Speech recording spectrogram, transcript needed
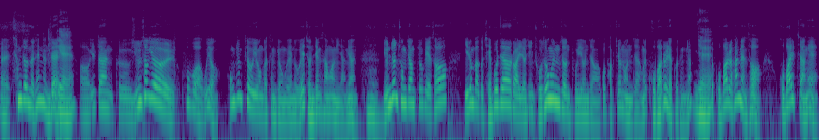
네, 참전을 했는데 예. 어, 일단 그 윤석열 후보하고요. 홍준표 의원 같은 경우에는 왜 전쟁 상황이냐면 음. 윤전 총장 쪽에서 이른바 그 제보자로 알려진 조성은 전 부위원장하고 박지원 원장을 고발을 했거든요. 예. 고발을 하면서 고발장에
